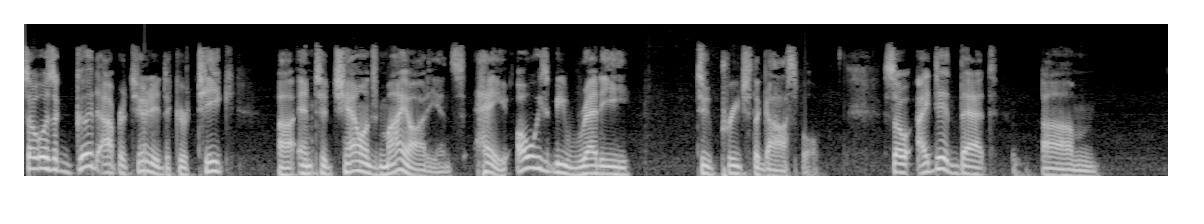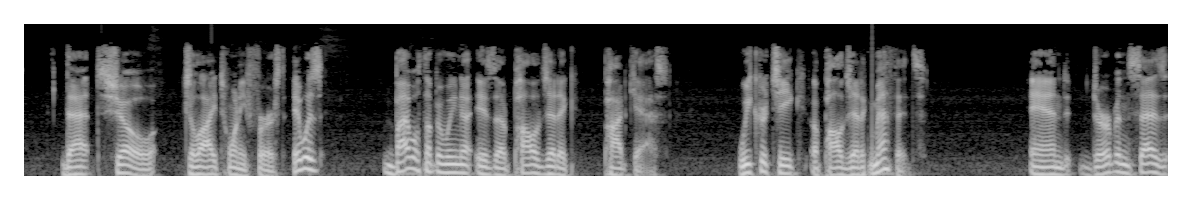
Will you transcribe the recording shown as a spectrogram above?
So it was a good opportunity to critique uh, and to challenge my audience. Hey, always be ready to preach the gospel. So I did that um, that show July 21st. It was Bible Thumping Wingnut is an apologetic podcast. We critique apologetic methods. And Durbin says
